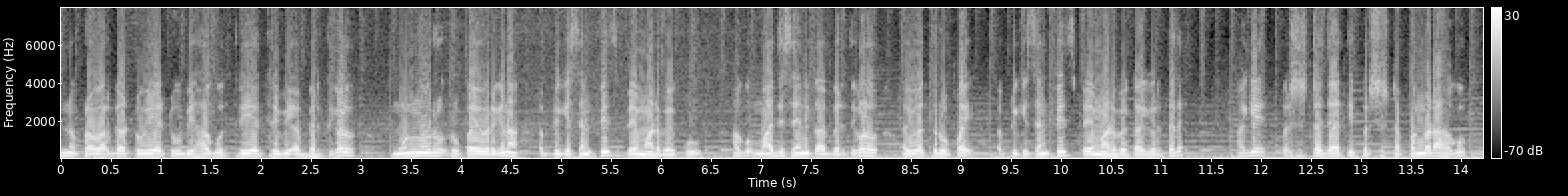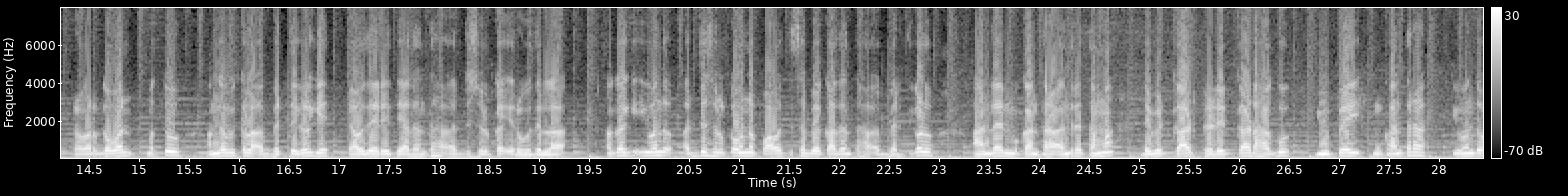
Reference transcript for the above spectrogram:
ಇನ್ನು ಪ್ರವರ್ಗ ಟು ಎ ಟು ಬಿ ಹಾಗೂ ತ್ರೀ ಎ ತ್ರೀ ಬಿ ಅಭ್ಯರ್ಥಿಗಳು ಮುನ್ನೂರು ರೂಪಾಯಿವರೆಗಿನ ಅಪ್ಲಿಕೇಶನ್ ಫೀಸ್ ಪೇ ಮಾಡಬೇಕು. ಹಾಗೂ ಮಾಜಿ ಸೈನಿಕ ಅಭ್ಯರ್ಥಿಗಳು ಐವತ್ತು ರೂಪಾಯಿ ಅಪ್ಲಿಕೇಶನ್ ಫೀಸ್ ಪೇ ಮಾಡಬೇಕಾಗಿರುತ್ತದೆ ಹಾಗೆ ಪರಿಶಿಷ್ಟ ಜಾತಿ, ಪರಿಶಿಷ್ಟ ಪಂಗಡ ಹಾಗೂ ಪ್ರವರ್ಗ ಒನ್ ಮತ್ತು ಅಂಗವಿಕಲ ಅಭ್ಯರ್ಥಿಗಳಿಗೆ ಯಾವುದೇ ರೀತಿಯಾದಂತಹ ಅರ್ಜಿ ಶುಲ್ಕ ಇರುವುದಿಲ್ಲ. ಹಾಗಾಗಿ ಈ ಒಂದು ಅರ್ಜಿ ಶುಲ್ಕವನ್ನು ಪಾವತಿಸಬೇಕಾದಂತಹ ಅಭ್ಯರ್ಥಿಗಳು ಆನ್ಲೈನ್ ಮುಖಾಂತರ, ಅಂದ್ರೆ ತಮ್ಮ ಡೆಬಿಟ್ ಕಾರ್ಡ್, ಕ್ರೆಡಿಟ್ ಕಾರ್ಡ್ ಹಾಗೂ ಯು ಪಿ ಐ ಮುಖಾಂತರ ಈ ಒಂದು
